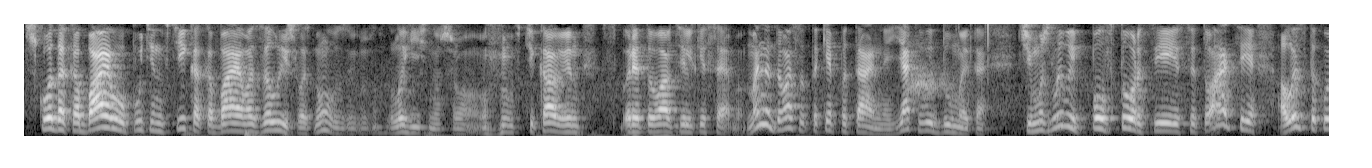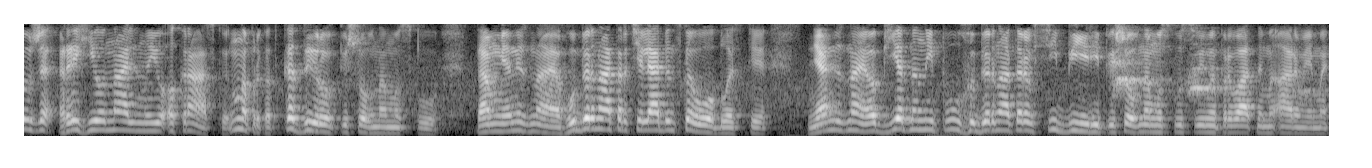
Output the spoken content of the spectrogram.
Шкода Кабаєву, Путін втік, а Кабаєва залишилась. Ну, логічно, що втікав він, рятував тільки себе. У мене до вас от таке питання. Як ви думаєте, чи можливий повтор цієї ситуації, але з такою вже регіональною окраскою? Ну, наприклад, Кадиров пішов на Москву, там, я не знаю, губернатор Челябинської області. Я не знаю, об'єднаний пул губернаторів Сибірі пішов на Москву своїми приватними арміями.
